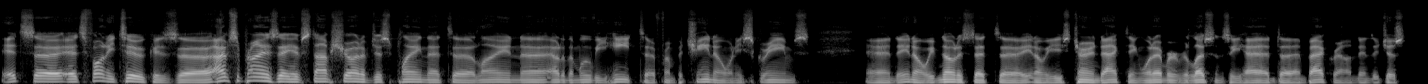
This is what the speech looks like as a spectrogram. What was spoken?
it's uh, it's funny too because uh, I'm surprised they have stopped short of just playing that uh, line uh, out of the movie Heat uh, from Pacino when he screams. And you know we've noticed that uh, you know he's turned acting whatever lessons he had uh, in background into just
